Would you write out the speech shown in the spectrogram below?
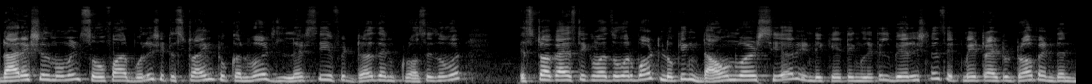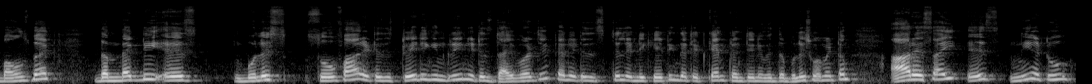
directional movement so far bullish. It is trying to converge. Let's see if it does and crosses over. Stochastic was overbought looking downwards here indicating little bearishness. It may try to drop and then bounce back. The MACD is bullish so far. It is trading in green. It is divergent and it is still indicating that it can continue with the bullish momentum. RSI is near to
